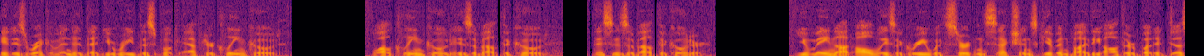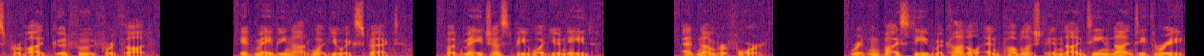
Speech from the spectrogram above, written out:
It is recommended that you read this book after Clean Code. While Clean Code is about the code, this is about the coder. You may not always agree with certain sections given by the author but it does provide good food for thought. It may be not what you expect, but may just be what you need. At number 4. Written by Steve McConnell and published in 1993,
